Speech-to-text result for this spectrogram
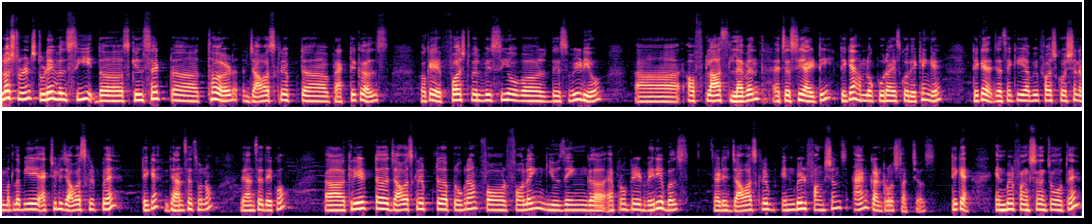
Hello students, today we'll see the skill set uh, third JavaScript uh, practicals. Okay, first will we see over this video uh, of class 11th HSC IT ठीक है? हम लोग पूरा इसको देखेंगे। ठीक है? जैसे कि अभी फ़र्स्ट क्वेश्चन है मतलब ये एक्चुअली जावास्क्रिप्ट पे है। ठीक है? ध्यान से सुनो ध्यान से देखो। Create JavaScript program for following using appropriate variables that is JavaScript inbuilt functions and control structures ठीक है? इनबिल्ट फ़ंक्शन जो होते हैं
